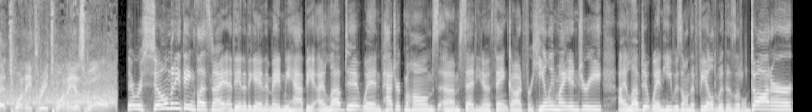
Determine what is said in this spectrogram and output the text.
at 23 20 as well. There were so many things last night at the end of the game that made me happy. I loved it when Patrick Mahomes um, said, you know, thank God for healing my injury. I loved it when he was on the field with his little daughter.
